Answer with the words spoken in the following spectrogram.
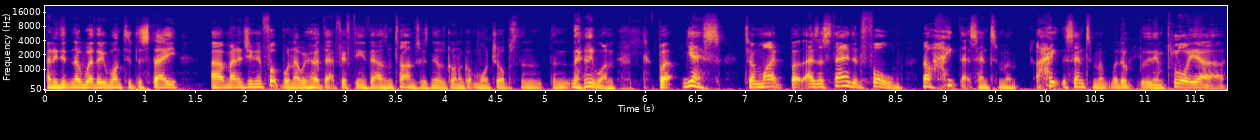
and he didn't know whether he wanted to stay uh, managing in football. Now we heard that fifteen thousand times because Neil's gone and got more jobs than, than anyone. But yes, to my but as a standard form, no, I hate that sentiment. I hate the sentiment where, the, where the employer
